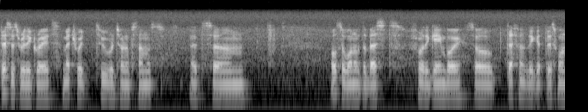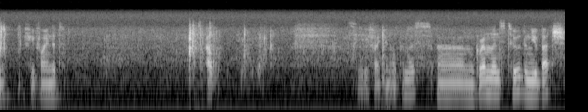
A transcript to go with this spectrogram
This is really great, Metroid 2: Return of Samus. It's um, also one of the best for the Game Boy, so definitely get this one if you find it. Oh. See if I can open this. Um, Gremlins 2, the new batch.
